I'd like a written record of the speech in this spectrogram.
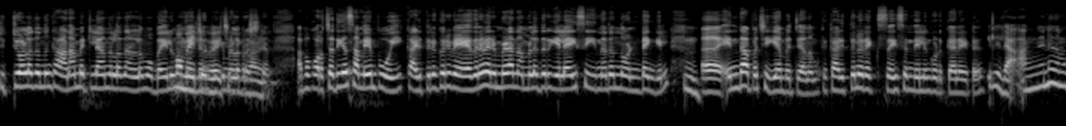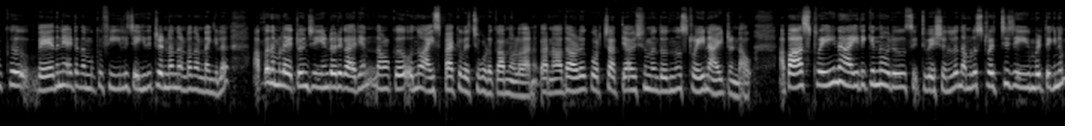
ചുറ്റുമുള്ളതൊന്നും കാണാൻ പറ്റില്ല എന്നുള്ളതാണല്ലോ മൊബൈൽ ഉപയോഗിച്ചുകൊണ്ടിരിക്കുമ്പോഴുള്ള പ്രശ്നം. അപ്പൊ കുറച്ചധികം സമയം പോയി. കഴുത്തിനൊക്കെ ഒരു വേദന വരുമ്പോഴാണ് നമ്മൾ ഇത് റിയലൈസ് ചെയ്യുന്നതെന്നുണ്ടെങ്കിൽ എന്താ അപ്പൊ ചെയ്യാൻ പറ്റുക നമുക്ക് കഴുത്തിനൊരു എക്സസൈസ് എന്തെങ്കിലും കൊടുക്കാനായിട്ട്? ഇല്ലില്ല. അങ്ങനെ നമുക്ക് വേദനയായിട്ട് നമുക്ക് ഫീൽ ചെയ്തിട്ടുണ്ടെന്നുണ്ടെന്നുണ്ടെങ്കിൽ അപ്പൊ നമ്മൾ ഏറ്റവും ചെയ്യേണ്ട ഒരു കാര്യം നമുക്ക് ഒന്ന് ഐസ് പാക്ക് വെച്ച് കൊടുക്കാം എന്നുള്ളതാണ്. കാരണം അതാണ് കുറച്ച് അത്യാവശ്യം എന്തോന്ന് സ്ട്രെയിൻ ആയിട്ടുണ്ടാവും. അപ്പോൾ ആ സ്ട്രെയിൻ ആയിരിക്കുന്ന ഒരു സിറ്റുവേഷനിൽ നമ്മൾ സ്ട്രെച്ച് ചെയ്യുമ്പോഴത്തേക്കിനും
